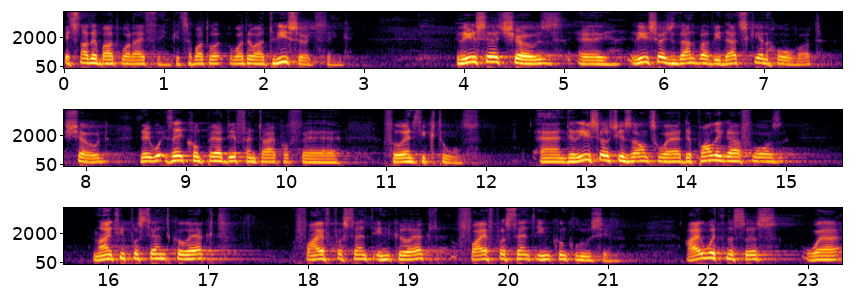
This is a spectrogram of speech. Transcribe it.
It's not about what I think, it's about what, what about research think. Research shows, uh, research done by Widacki and Horvath showed, they, they compared different type of uh, forensic tools. And the research results were the polygraph was 90% correct, 5% incorrect, 5% inconclusive. Eyewitnesses were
